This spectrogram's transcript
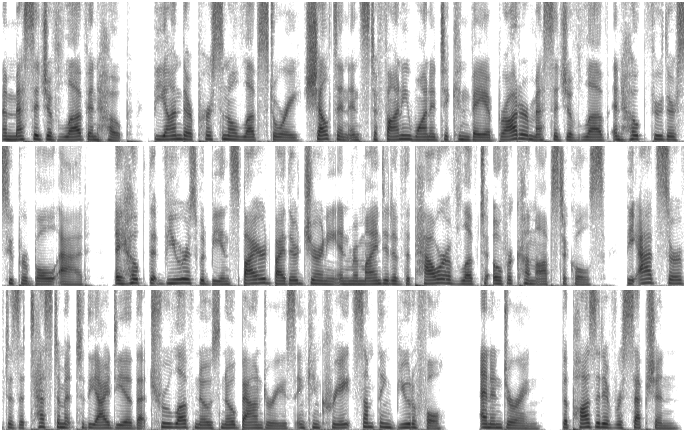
A message of love and hope. Beyond their personal love story, Shelton and Stefani wanted to convey a broader message of love and hope through their Super Bowl ad. They hoped that viewers would be inspired by their journey and reminded of the power of love to overcome obstacles. The ad served as a testament to the idea that true love knows no boundaries and can create something beautiful and enduring. The positive reception.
